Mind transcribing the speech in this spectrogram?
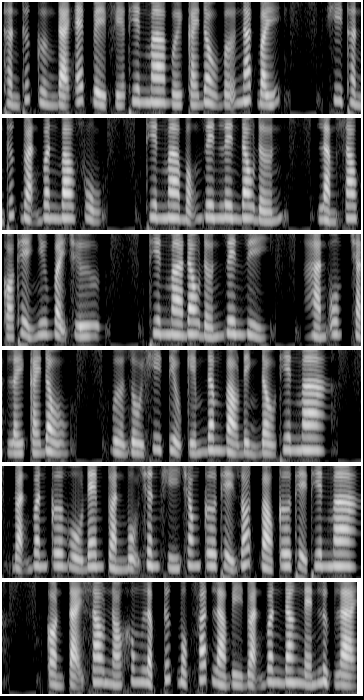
thần thức cường đại ép về phía thiên ma với cái đầu vỡ nát bấy. Khi thần thức đoạn vân bao phủ, thiên ma bỗng rên lên đau đớn. Làm sao có thể như vậy chứ? Thiên ma đau đớn rên gì? Hắn ôm chặt lấy cái đầu. Vừa rồi khi tiểu kiếm đâm vào đỉnh đầu thiên ma, Đoạn vân cơ hồ đem toàn bộ chân khí trong cơ thể rót vào cơ thể thiên ma. Còn tại sao nó không lập tức bộc phát là vì đoạn vân đang nén lực lại.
